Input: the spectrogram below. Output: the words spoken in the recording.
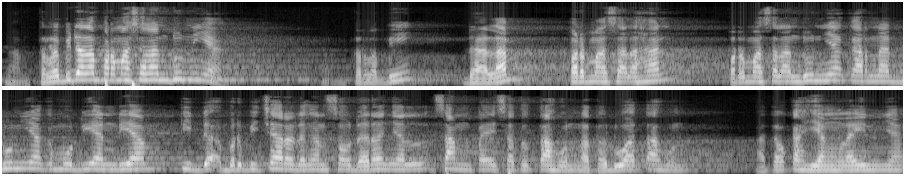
Nah, terlebih dalam permasalahan dunia, terlebih dalam permasalahan permasalahan dunia karena dunia kemudian dia tidak berbicara dengan saudaranya sampai satu tahun atau dua tahun ataukah yang lainnya.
